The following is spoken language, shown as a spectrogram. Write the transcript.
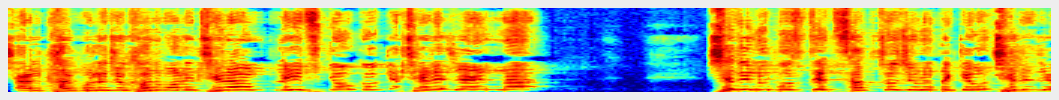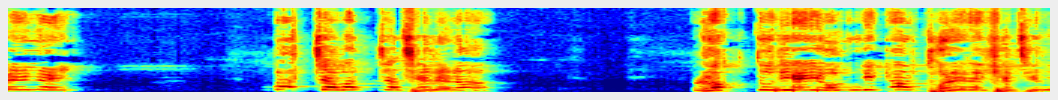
চাংখার বলে যখন বলেছিলাম প্লিজ কেউ কাউকে ছেড়ে যায় না। সেদিন উপস্থিত ছাত্র জনতা কেউ ছেড়ে যায় নাই। বাচ্চা বাচ্চা ছেলেরা রক্ত দিয়ে এই অঙ্গীকার ধরে রেখেছিল।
